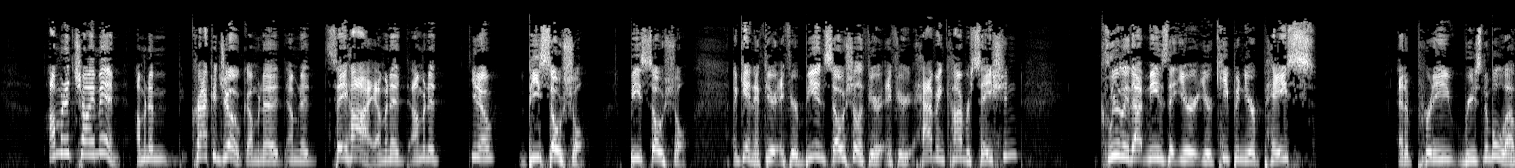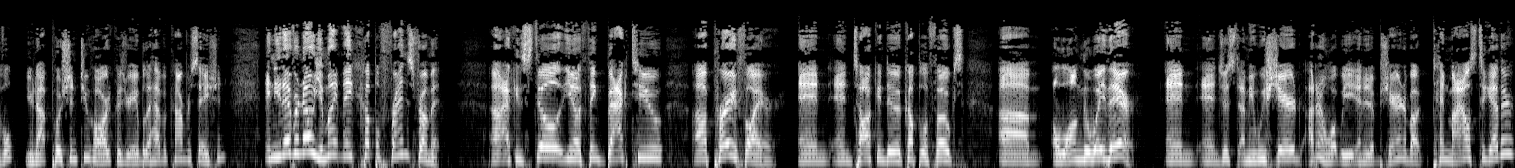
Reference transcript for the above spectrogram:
I'm going to chime in. I'm going to crack a joke. I'm going to, I'm going to say hi. I'm going to, I'm going to, you know, be social. Be social again, if you're if you're being social, if you're if you're having conversation, clearly that means that you're you're keeping your pace at a pretty reasonable level. You're not pushing too hard because you're able to have a conversation, and you never know, you might make a couple friends from it. Uh, I can still you know think back to uh, Prairie Fire and and talking to a couple of folks um, along the way there. And and just I mean we shared I don't know what we ended up sharing about ten miles together,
